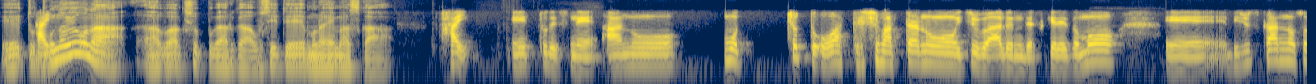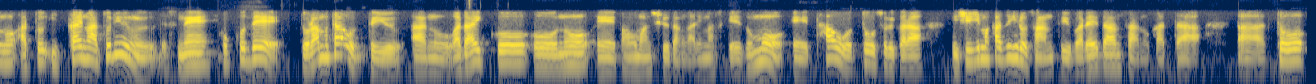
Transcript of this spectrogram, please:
えーと、はい、どのようなワークショップがあるか教えてもらえますか？はいえー、っとですねあのもうちょっと終わってしまったの一部あるんですけれども、えー、美術館のそのあと1階のアトリウムですね、ここでドラムタオっていうあの和太鼓の、えー、パフォーマンス集団がありますけれども、えー、タオとそれから西島和弘さんというバレエダンサーの方あと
